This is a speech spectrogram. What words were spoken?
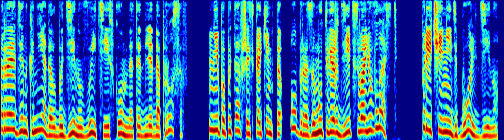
Реддинг не дал бы Дину выйти из комнаты для допросов, не попытавшись каким-то образом утвердить свою власть, причинить боль Дину,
